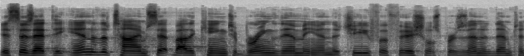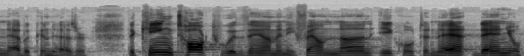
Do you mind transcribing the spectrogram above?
It says, At the end of the time set by the king to bring them in, the chief officials presented them to Nebuchadnezzar. The king talked with them, and he found none equal to Daniel,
